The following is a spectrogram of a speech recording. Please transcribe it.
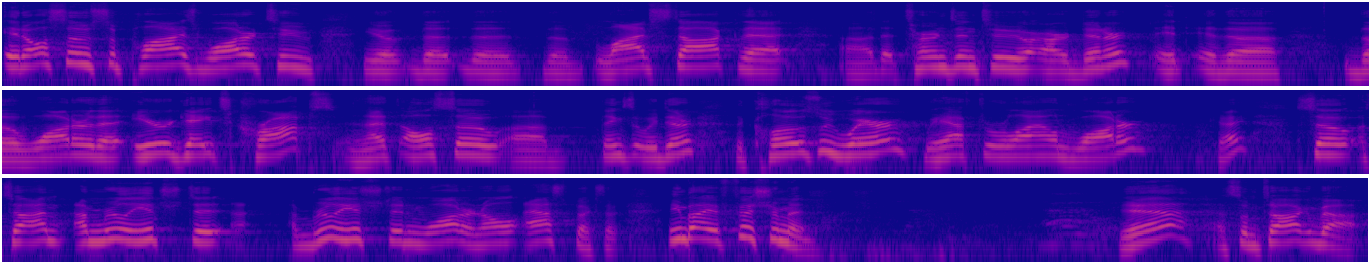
It also supplies water to you know, the, the, the livestock that, uh, that turns into our dinner. It, it, the, the water that irrigates crops, and that's also uh, things that we do. The clothes we wear, we have to rely on water. Okay, so, so I'm, I'm really interested. I'm really interested in water in all aspects of it. Anybody a fisherman? Yeah, that's what I'm talking about.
